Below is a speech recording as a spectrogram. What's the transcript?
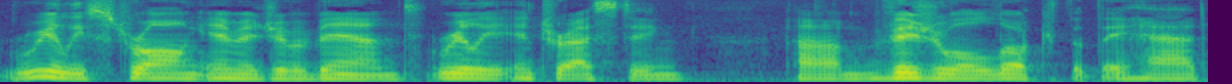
really strong image of a band. Really interesting um, visual look that they had.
